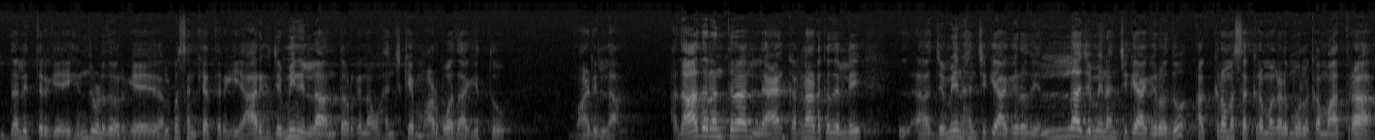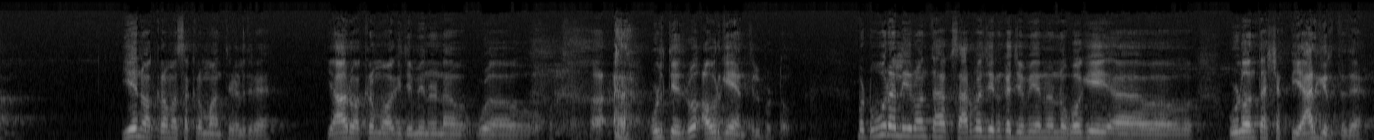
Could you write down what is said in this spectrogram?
ದಲಿತರಿಗೆ, ಹಿಂದುಳಿದವ್ರಿಗೆ, ಅಲ್ಪಸಂಖ್ಯಾತರಿಗೆ ಯಾರಿಗೆ ಜಮೀನಿಲ್ಲ ಅಂಥವ್ರಿಗೆ ನಾವು ಹಂಚಿಕೆ ಮಾಡ್ಬೋದಾಗಿತ್ತು, ಮಾಡಿಲ್ಲ. ಅದಾದ ನಂತರ ಲ್ಯಾ, ಕರ್ನಾಟಕದಲ್ಲಿ ಜಮೀನು ಹಂಚಿಕೆ ಆಗಿರೋದು, ಎಲ್ಲ ಜಮೀನು ಹಂಚಿಕೆ ಆಗಿರೋದು ಅಕ್ರಮ ಸಕ್ರಮಗಳ ಮೂಲಕ ಮಾತ್ರ. ಏನು ಅಕ್ರಮ ಸಕ್ರಮ ಅಂತ ಹೇಳಿದ್ರೆ, ಯಾರು ಅಕ್ರಮವಾಗಿ ಜಮೀನನ್ನು ಉಳ್ತಿದ್ರು ಅವ್ರಿಗೆ ಅಂತ ಹೇಳ್ಬಿಟ್ಟು. ಬಟ್ ಊರಲ್ಲಿ ಇರುವಂತಹ ಸಾರ್ವಜನಿಕ ಜಮೀನನ್ನು ಹೋಗಿ ಉಳುವಂತಹ ಶಕ್ತಿ ಯಾರಿಗಿರ್ತದೆ?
